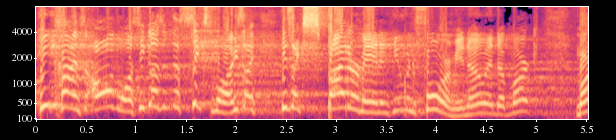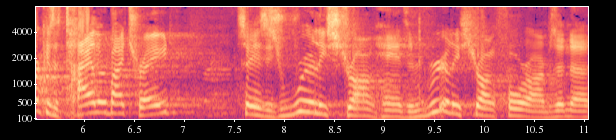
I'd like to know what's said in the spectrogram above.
He climbs all the walls. He goes up the sixth wall. He's like, he's like Spider-Man in human form, you know. And uh, Mark, Mark is a tiler by trade. So he has these really strong hands and really strong forearms. And, uh,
